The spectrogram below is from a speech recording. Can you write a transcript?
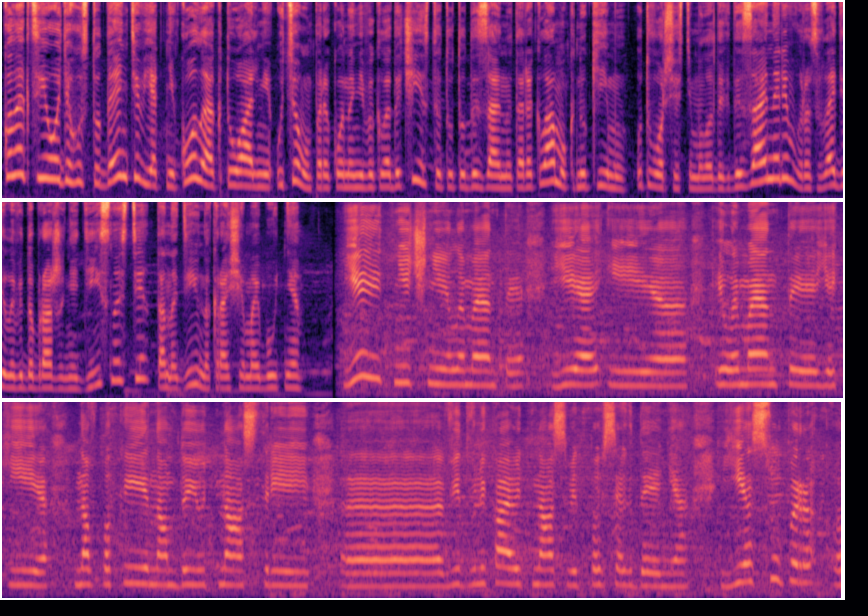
Колекції одягу студентів як ніколи актуальні. У цьому переконані викладачі інституту дизайну та рекламу КНУКІМу. У творчості молодих дизайнерів розгледіли відображення дійсності та надію на краще майбутнє. Є етнічні елементи, є і е, елементи, які навпаки нам дають настрій, е, відволікають нас від повсякдення. Є супер е,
